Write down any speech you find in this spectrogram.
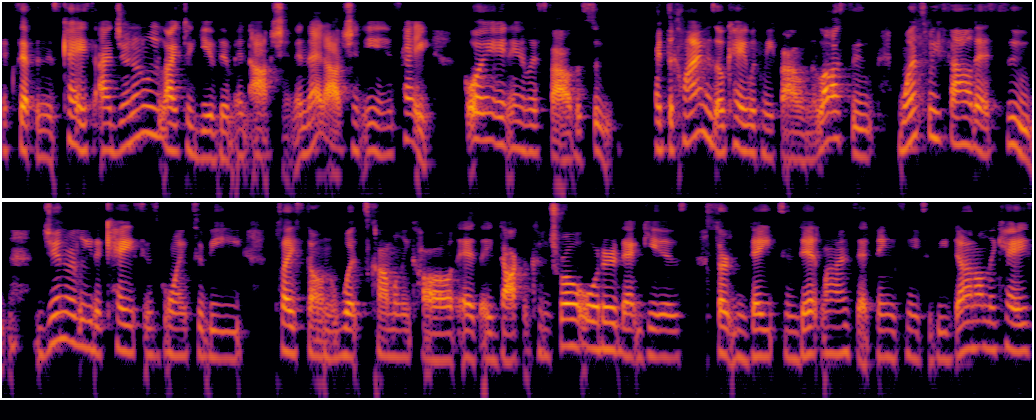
accepting this case, I generally like to give them an option. And that option is, hey, go ahead and let's file the suit if the client is okay with me filing the lawsuit, once we file that suit, generally the case is going to be placed on what's commonly called as a docket control order that gives certain dates and deadlines that things need to be done on the case.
